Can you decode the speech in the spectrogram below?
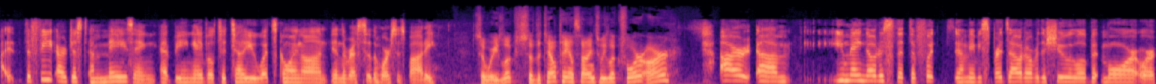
I, the feet are just amazing at being able to tell you what's going on in the rest of the horse's body. So we look. So the telltale signs we look for are Are um, you may notice that the foot uh, maybe spreads out over the shoe a little bit more, or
